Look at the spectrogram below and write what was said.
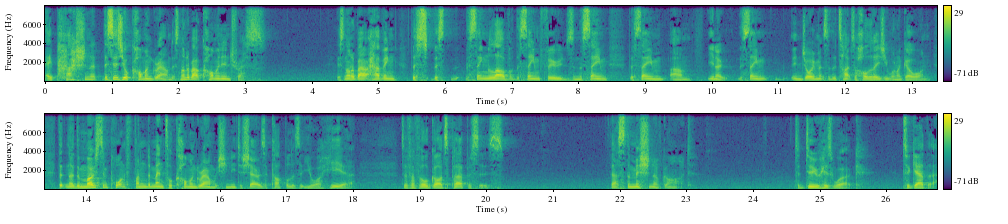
a passionate, this is your common ground. It's not about common interests. It's not about having the, the, the same love of the same foods and the same, the same, um, you know, the same enjoyments of the types of holidays you want to go on. That no, the most important fundamental common ground which you need to share as a couple is that you are here to fulfill God's purposes. That's the mission of God. To do his work together.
